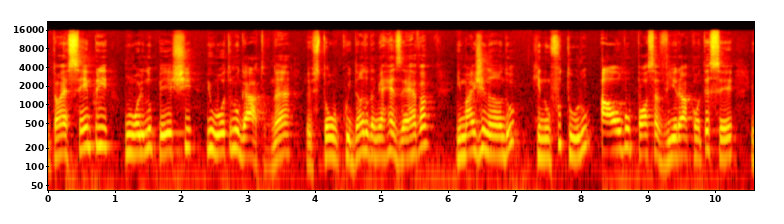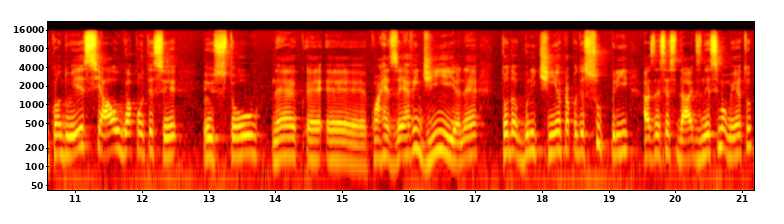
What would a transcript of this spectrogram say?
Então é sempre um olho no peixe e o outro no gato, né? Eu estou cuidando da minha reserva, imaginando que no futuro algo possa vir a acontecer e quando esse algo acontecer, eu estou né, é, é, com a reserva em dia, né? Toda bonitinha para poder suprir as necessidades nesse momento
